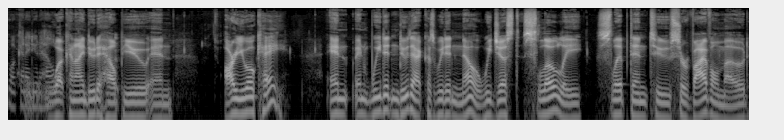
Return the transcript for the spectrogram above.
What can I do to help? what can i do to help you? And are you okay? And and we didn't do that because we didn't know. We just slowly slipped into survival mode.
